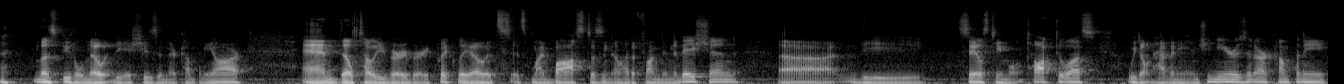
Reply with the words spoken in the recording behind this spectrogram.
Most people know what the issues in their company are, and they'll tell you very, very quickly, oh, it's, it's my boss doesn't know how to fund innovation uh, the sales team won't talk to us. We don't have any engineers in our company.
